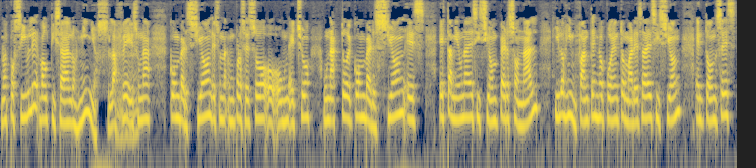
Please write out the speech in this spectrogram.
no es posible bautizar a los niños. La fe es una conversión, es un proceso o, un hecho, un acto de conversión, es, es también una decisión personal y los infantes no pueden tomar esa decisión. Entonces,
